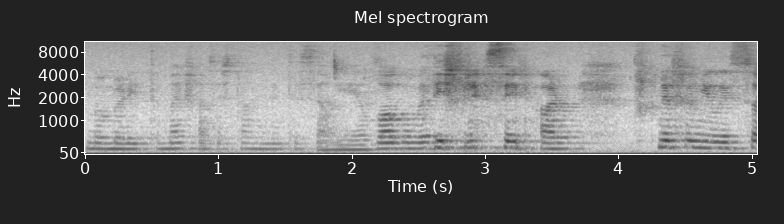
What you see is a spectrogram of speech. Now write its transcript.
O meu marido também faz esta alimentação e é logo uma diferença enorme, porque na família, só,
